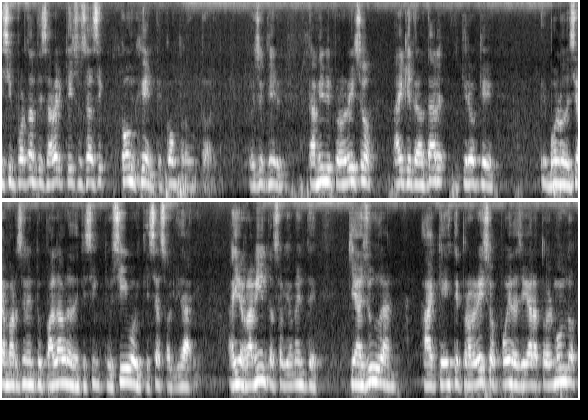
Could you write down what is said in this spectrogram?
es importante saber que eso se hace con gente, con productores. Por eso que también el progreso hay que tratar, y creo que eh, vos lo decías Marcelo en tus palabras, de que sea inclusivo y que sea solidario. Hay herramientas obviamente que ayudan a que este progreso pueda llegar a todo el mundo,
